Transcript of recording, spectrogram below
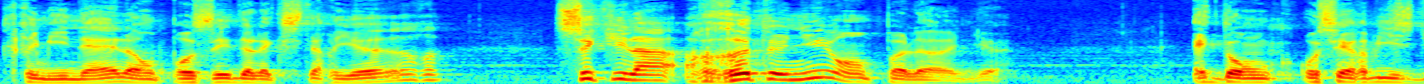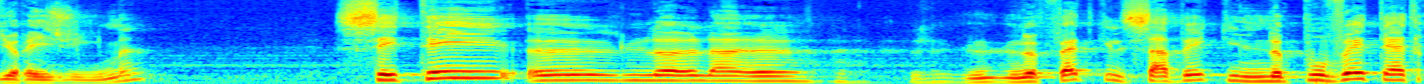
criminel, imposé de l'extérieur. Ce qu'il a retenu en Pologne est donc au service du régime c'était euh, le, fait qu'il savait qu'il ne pouvait être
